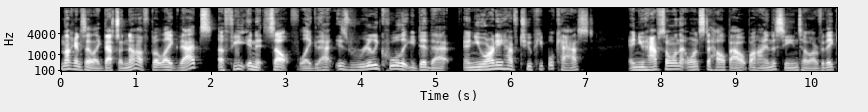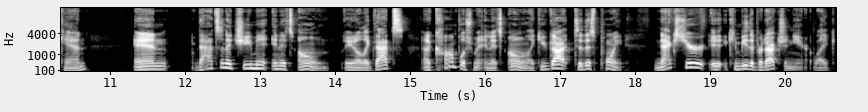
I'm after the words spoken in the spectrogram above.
I'm not gonna say like that's enough, but like that's a feat in itself. Like that is really cool that you did that, and you already have two people cast, and you have someone that wants to help out behind the scenes however they can, and that's an achievement in its own. You know, like that's an accomplishment in its own. Like you got to this point. Next year it can be the production year. Like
